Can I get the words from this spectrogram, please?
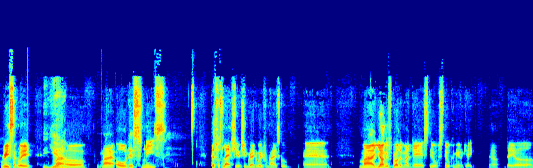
recently, my yeah. uh, my oldest niece, this was last year. She graduated from high school, and my youngest brother, and my dad still still communicate. You know, they uh,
